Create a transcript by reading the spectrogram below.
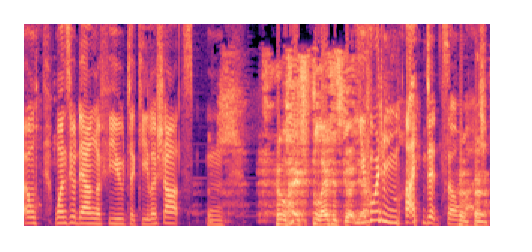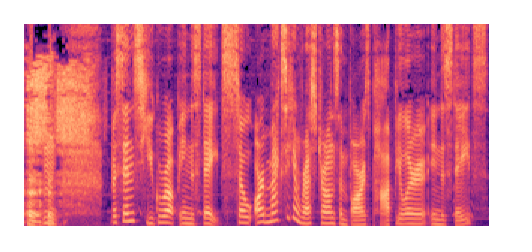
once you're down a few tequila shots, mm. life life is good. Yeah. You wouldn't mind it so much. mm. But since you grew up in the states, so are Mexican restaurants and bars popular in the states?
